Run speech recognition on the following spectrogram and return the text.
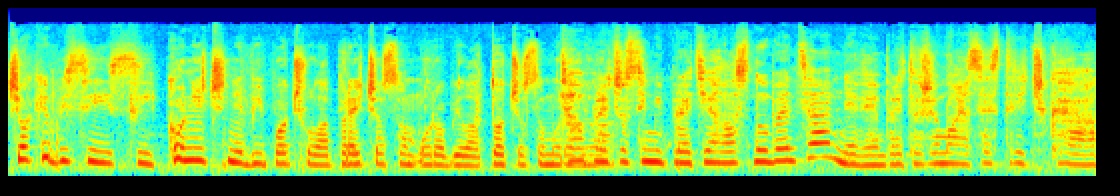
čo keby si si konečne vypočula, prečo som urobila to, čo som Čo, urobila? prečo si mi pretiahla snúbenca? Neviem, pretože moja sestrička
